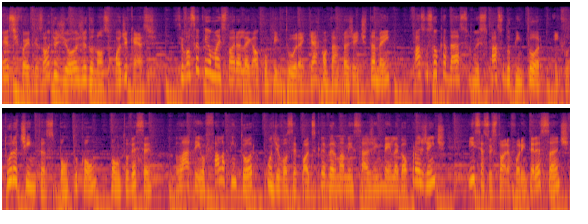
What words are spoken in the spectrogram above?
Este foi o episódio de hoje do nosso podcast. Se você tem uma história legal com pintura e quer contar pra gente também, faça o seu cadastro no Espaço do Pintor em futuratintas.com.vc. Lá tem o Fala Pintor, onde você pode escrever uma mensagem bem legal pra gente e, se a sua história for interessante,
